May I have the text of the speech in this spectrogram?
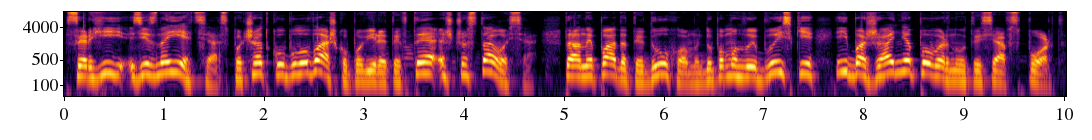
Сергій зізнається, спочатку було важко повірити в те, що сталося, та не падати духом допомогли близькі і бажання повернутися в спорт.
